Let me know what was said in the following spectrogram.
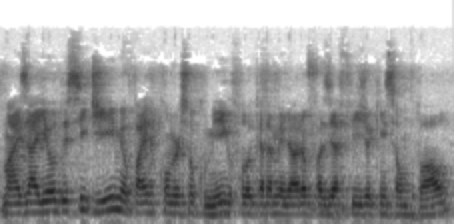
Mas aí eu decidi, meu pai conversou comigo, falou que era melhor eu fazer a físio aqui em São Paulo.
